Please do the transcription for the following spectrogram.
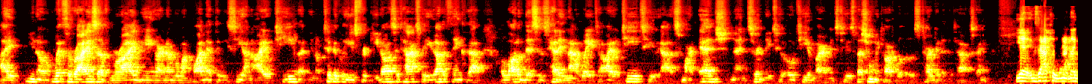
I, you know, with the rise of Mirai being our number one botnet that we see on IoT, that you know typically used for DDoS attacks, but you got to think that a lot of this is heading that way to IoT, to uh, smart edge, and certainly to OT environments too, especially when we talk about those targeted attacks, right? Yeah, exactly. Like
